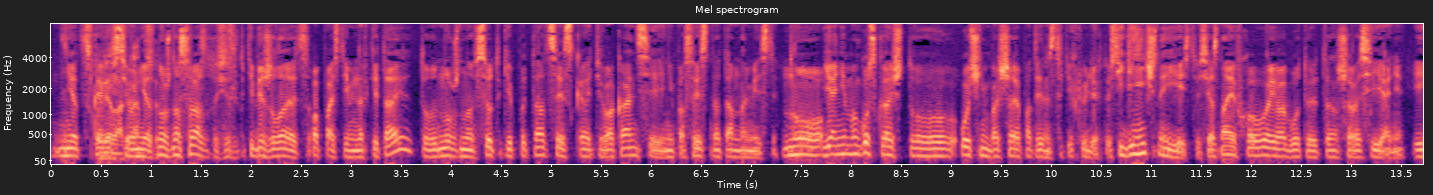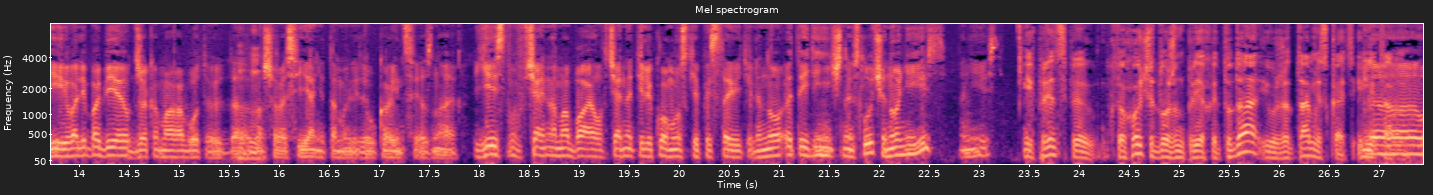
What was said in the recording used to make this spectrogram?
нет, скорее всего, нет. Нужно сразу, то есть, если тебе желается попасть именно в Китай, то нужно все-таки пытаться искать вакансии непосредственно там на месте. Но я не могу сказать, что очень большая потребность в таких людях. То есть, единичные есть. То есть, я знаю, в Huawei работают наши россияне. И в Alibaba, в Джекома работают да, наши россияне там или украинцы, я знаю. Есть в China Mobile, в China Telecom русские представители. Но это единичные случаи, но они есть, они есть. И, в принципе, кто хочет, должен приехать туда и уже там искать. Или Э, там...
